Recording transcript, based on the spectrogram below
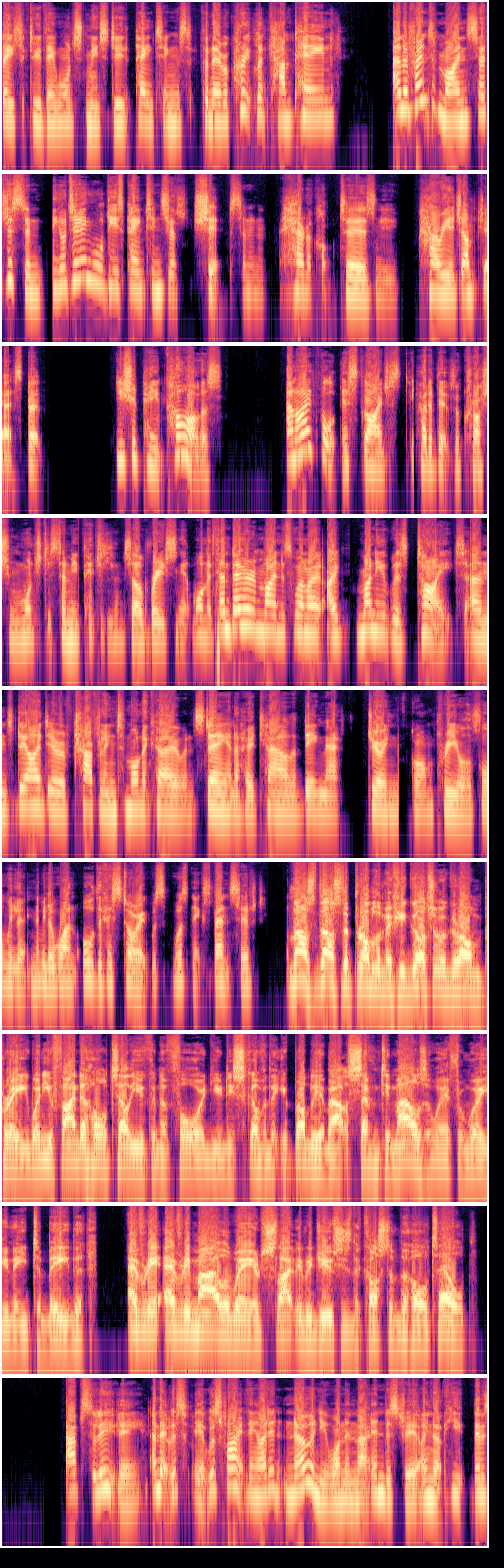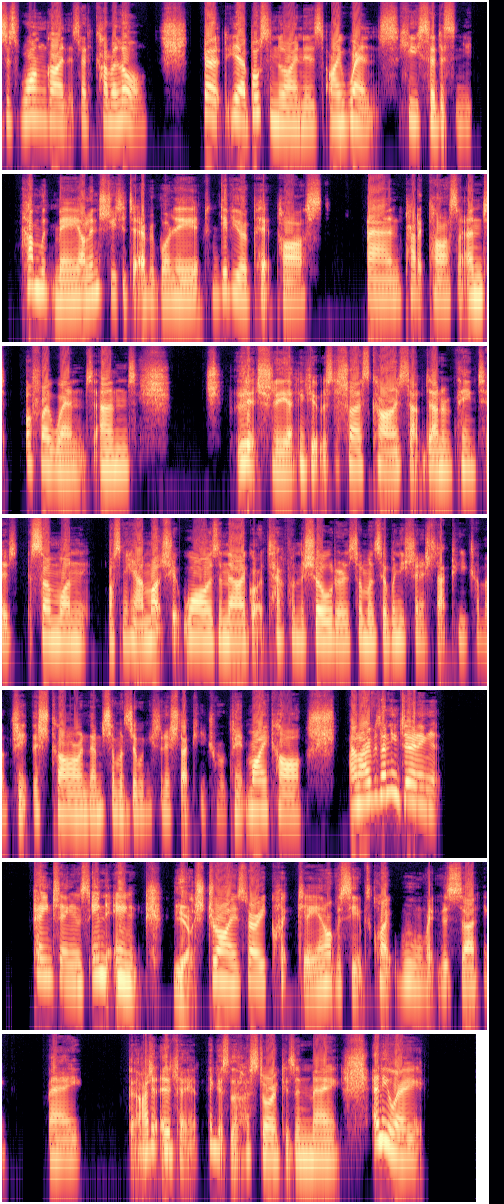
basically, they wanted me to do paintings for their recruitment campaign. And a friend of mine said, listen, you're doing all these paintings of ships and helicopters and Harrier jump jets, but you should paint cars. And I thought this guy just had a bit of a crush and wanted to send me pictures of himself racing at Monaco. And bear in mind as well, I, I money was tight, and the idea of traveling to Monaco and staying in a hotel and being there during the Grand Prix or the Formula, Formula One or the historic was wasn't expensive. That's that's the problem. If you go to a Grand Prix, when you find a hotel you can afford, you discover that you're probably about seventy miles away from where you need to be. The, every every mile away slightly reduces the cost of the hotel. Absolutely, and it was it was frightening. I didn't know anyone in that industry. I know he, there was this one guy that said, "Come along," but yeah. Bottom line is, I went. He said, "Listen, come with me. I'll introduce you to everybody. I can give you a pit pass and paddock pass." And off I went, and literally, I think it was the first car I sat down and painted. Someone asked me how much it was, and then I got a tap on the shoulder, and someone said, "When you finish that, can you come and paint this car?" And then someone said, "When you finish that, can you come and paint my car?" And I was only doing paintings in ink, yeah. which dries very quickly, and obviously it was quite warm. It was uh, May. I don't I think it's the historic is in May. Anyway,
